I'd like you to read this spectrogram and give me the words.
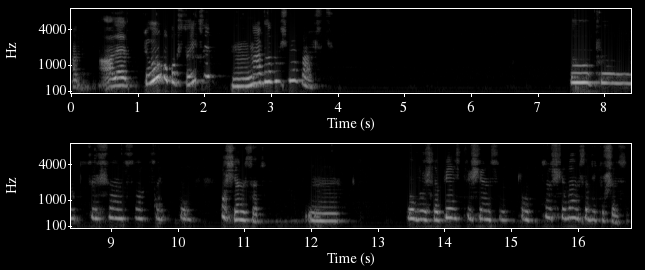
A, ale tu obok stolicy nagle musimy walczyć. Pół, pół tysiąca, pół, osiemset. Mm, Tu wyślę pięć tysięcy, tu to 700 i tu 600.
